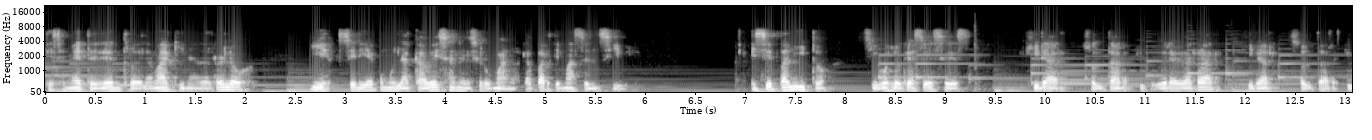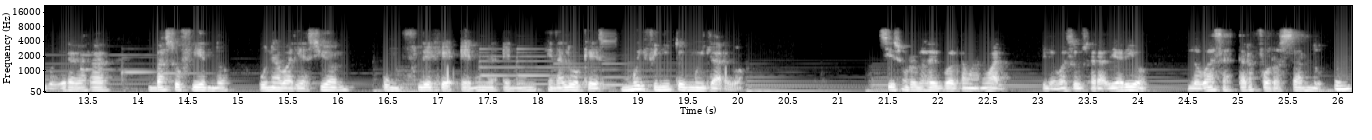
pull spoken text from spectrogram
que se mete dentro de la máquina del reloj y sería como la cabeza en el ser humano, la parte más sensible. Ese palito, si vos lo que haces es girar, soltar y volver a agarrar, girar, soltar y volver a agarrar, va sufriendo una variación, un fleje en, algo que es muy finito y muy largo. Si es un reloj de cuerda manual y lo vas a usar a diario, lo vas a estar forzando un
